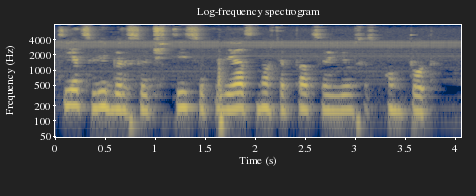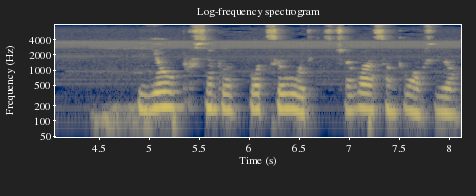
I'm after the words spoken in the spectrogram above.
puteți liber să o citiți, să o studiați, nu așteptați eu să spun tot. Eu pur și simplu pot să uit ceva, sunt om și eu.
